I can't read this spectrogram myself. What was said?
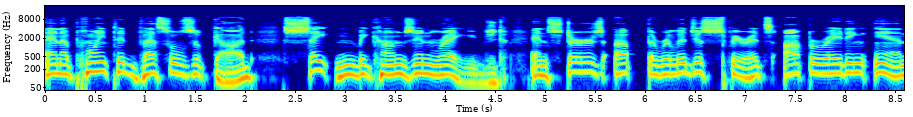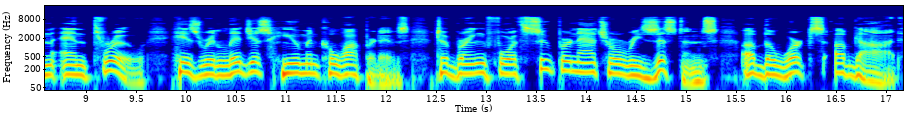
and appointed vessels of God, Satan becomes enraged and stirs up the religious spirits operating in and through his religious human cooperatives to bring forth supernatural resistance of the works of God. God.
